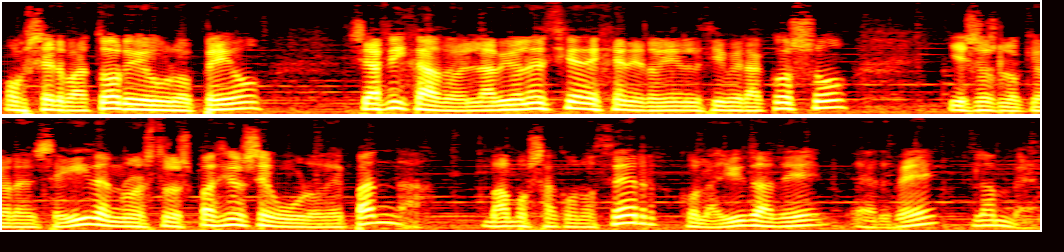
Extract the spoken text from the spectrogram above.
observatorio europeo, se ha fijado en la violencia de género y en el ciberacoso, y eso es lo que ahora enseguida en nuestro espacio seguro de Panda vamos a conocer con la ayuda de Hervé Lambert.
